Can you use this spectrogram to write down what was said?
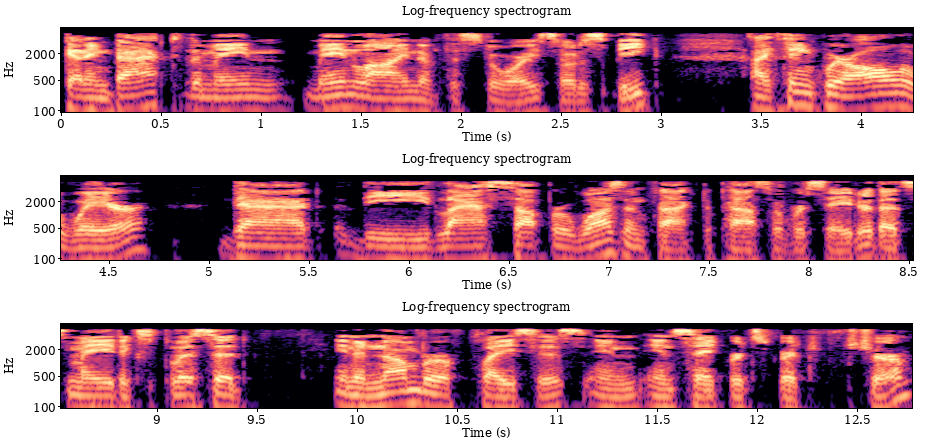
getting back to the main main line of the story, so to speak, I think we're all aware that the Last Supper was in fact a Passover Seder. That's made explicit in a number of places in, in sacred scripture.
